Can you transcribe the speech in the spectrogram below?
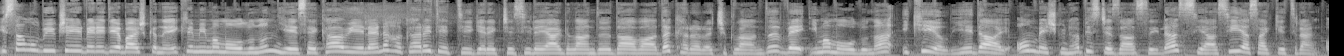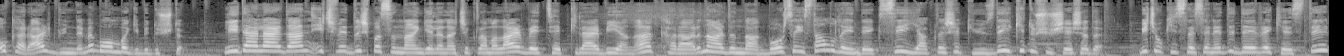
İstanbul Büyükşehir Belediye Başkanı Ekrem İmamoğlu'nun YSK üyelerine hakaret ettiği gerekçesiyle yargılandığı davada karar açıklandı ve İmamoğlu'na 2 yıl 7 ay 15 gün hapis cezasıyla siyasi yasak getiren o karar gündeme bomba gibi düştü. Liderlerden iç ve dış basından gelen açıklamalar ve tepkiler bir yana kararın ardından Borsa İstanbul Endeksi yaklaşık %2 düşüş yaşadı. Birçok hisse senedi devre kesti.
